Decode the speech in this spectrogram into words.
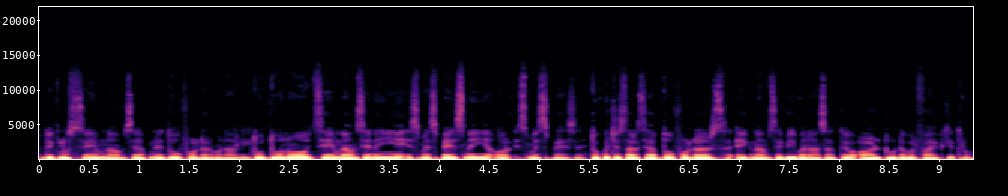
तो देख लो सेम नाम से अपने दो फोल्डर बना ली। तो दोनों सेम नाम से नहीं है, इसमें स्पेस नहीं है और इसमें स्पेस है। तो कुछ इस तरह से आप दो फोल्डर्स एक नाम से भी बना सकते हो ऑल टू डबल फाइव के थ्रू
